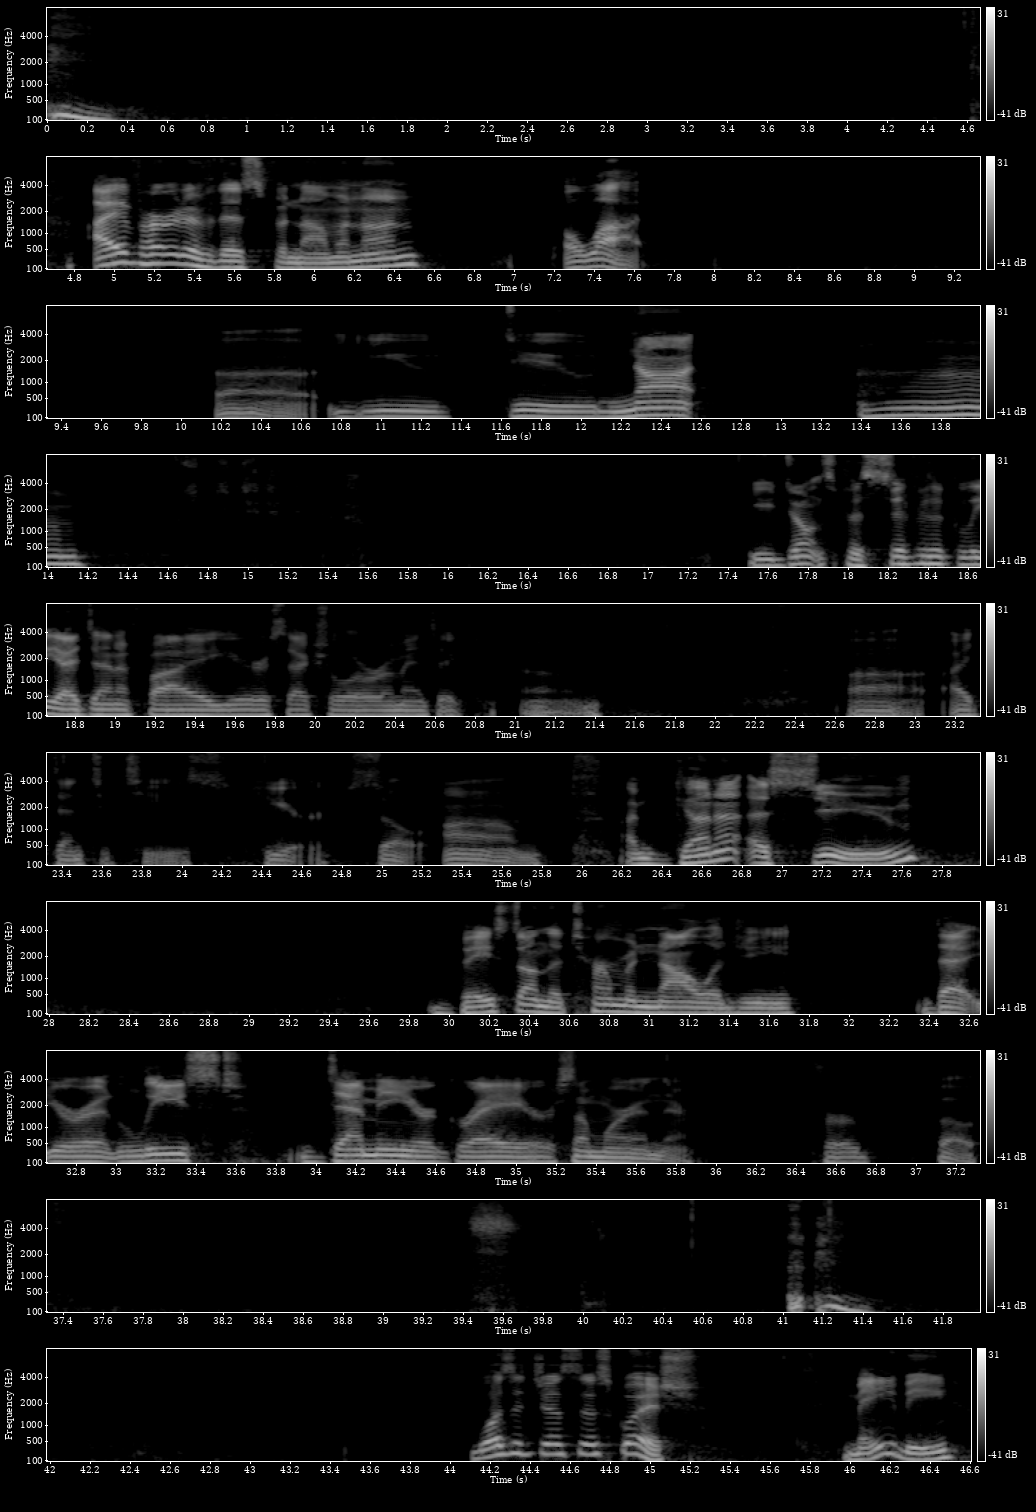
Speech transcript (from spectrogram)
I've heard of this phenomenon a lot. Uh, you do not. Um, you don't specifically identify your sexual or romantic um, uh, identities here. So um, I'm gonna assume, based on the terminology, that you're at least demi or gray or somewhere in there for both. Was it just a squish? Maybe.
